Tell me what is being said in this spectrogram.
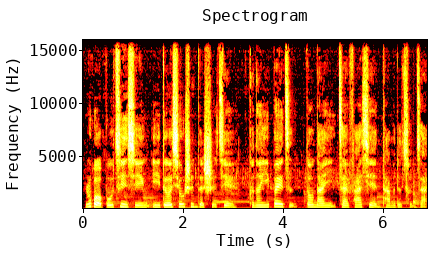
如果不进行以德修身的实践，可能一辈子都难以再发现它们的存在。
